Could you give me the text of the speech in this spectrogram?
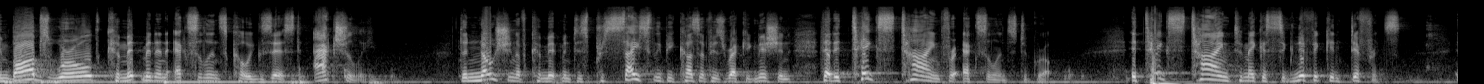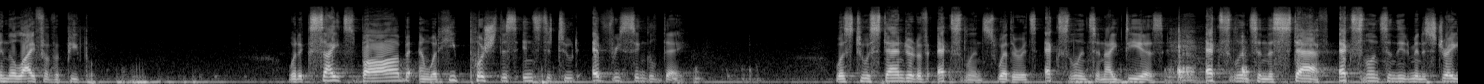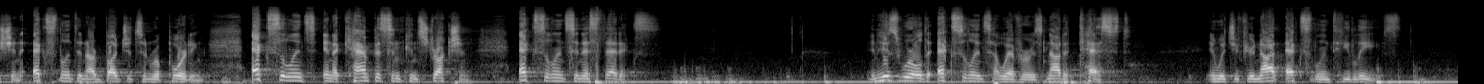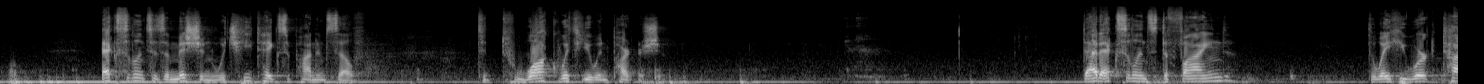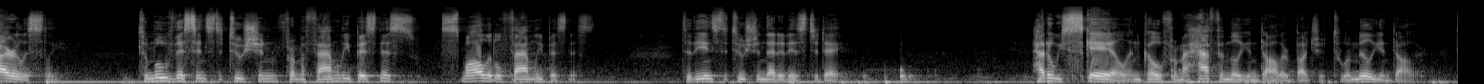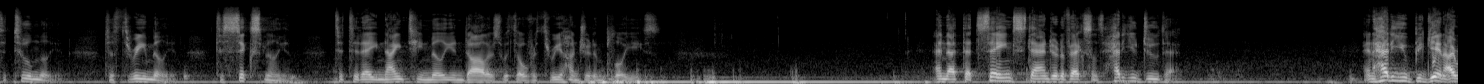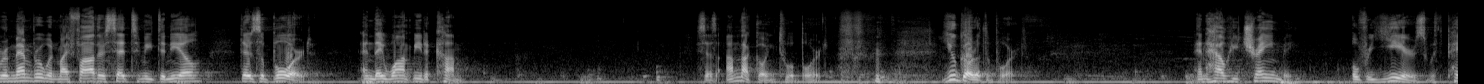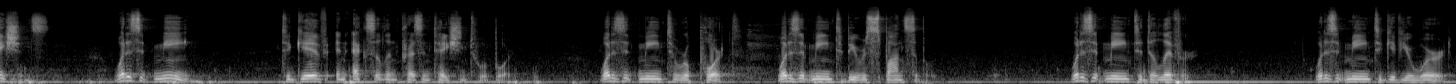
In Bob's world, commitment and excellence coexist. Actually, the notion of commitment is precisely because of his recognition that it takes time for excellence to grow. It takes time to make a significant difference in the life of a people. What excites Bob and what he pushed this institute every single day was to a standard of excellence, whether it's excellence in ideas, excellence in the staff, excellence in the administration, excellence in our budgets and reporting, excellence in a campus and construction, excellence in aesthetics. In his world, excellence, however, is not a test in which if you're not excellent, he leaves. Excellence is a mission which he takes upon himself to, to walk with you in partnership. That excellence defined the way he worked tirelessly to move this institution from a family business, small little family business, to the institution that it is today. How do we scale and go from a half a million dollar budget to a million dollar, to two million, to three million, to six million, to today $19 million with over 300 employees? And at that same standard of excellence. How do you do that? And how do you begin? I remember when my father said to me, Donniel, there's a board and they want me to come. He says, I'm not going to a board. you go to the board. And how he trained me over years with patience. What does it mean to give an excellent presentation to a board? What does it mean to report? What does it mean to be responsible? What does it mean to deliver? What does it mean to give your word?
